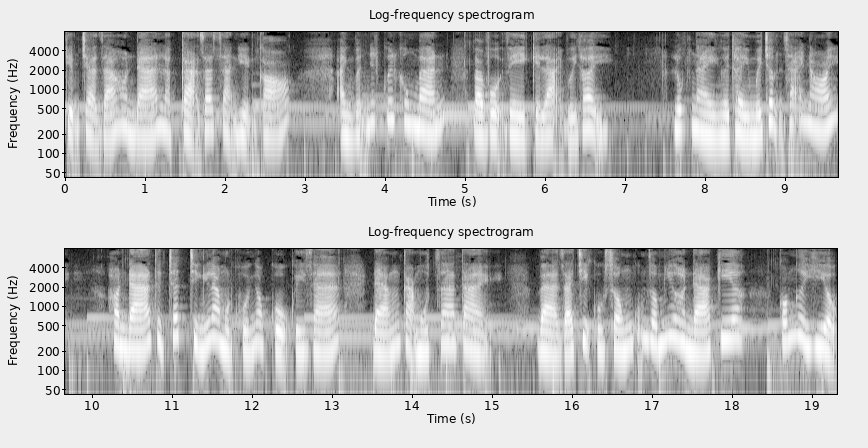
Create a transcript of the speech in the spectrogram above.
tiệm trả giá hòn đá là cả gia sản hiện có. Anh vẫn nhất quyết không bán và vội về kể lại với thầy. Lúc này người thầy mới chậm rãi nói Hòn đá thực chất chính là một khối ngọc cổ quý giá Đáng cả một gia tài. Và giá trị cuộc sống cũng giống như hòn đá kia Có người hiểu,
